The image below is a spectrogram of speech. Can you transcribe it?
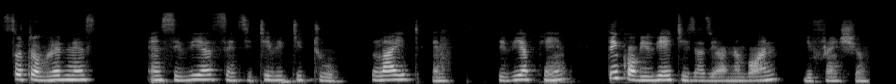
sort of redness and severe sensitivity to light and severe pain, think of uveitis as your number one differential.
